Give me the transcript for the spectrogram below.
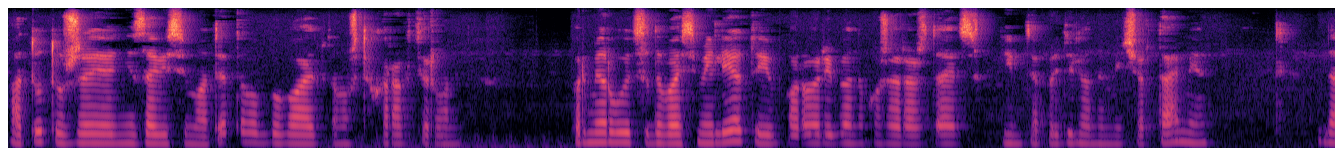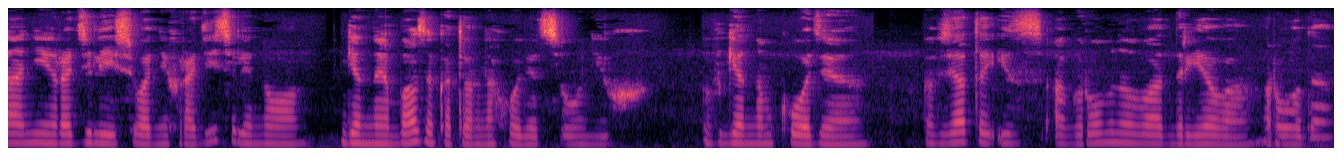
А тут уже независимо от этого бывает, потому что характер он формируется до 8 лет, и порой ребенок уже рождается с какими-то определенными чертами – да, они родились у одних родителей, но генная база, которая находится у них в генном коде, взята из огромного древа рода,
